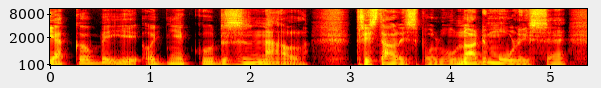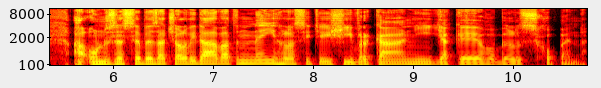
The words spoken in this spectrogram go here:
jako by ji od někud znal. Přistáli spolu, nadmuli se a on ze sebe začal vydávat nejhlasitější vrkání, jakého byl schopen.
